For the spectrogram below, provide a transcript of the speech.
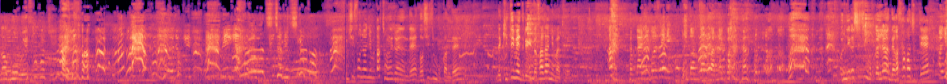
나뭐 왜 사과지? 어저께 왜 얘기하는 진짜 미치겠다. 육시 소년이면 딱 정해져 있는데 너 시집 못 간대. 내 기뜸 해 드리겠다 사장님한테. 나 이번 생에 꼭 남자를 만날 거야. 언니가 시집 못 가면 내가 사과 줄게. 아니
